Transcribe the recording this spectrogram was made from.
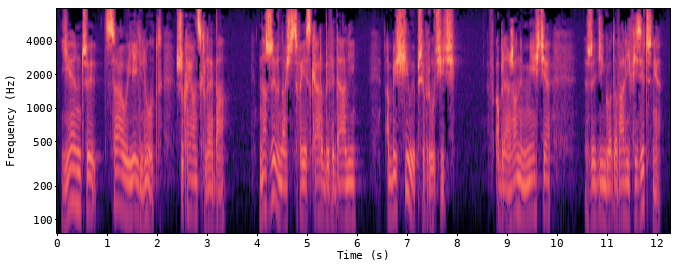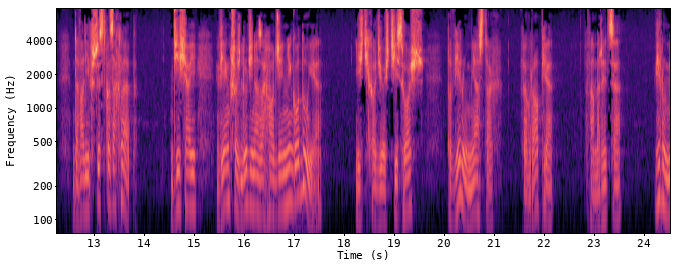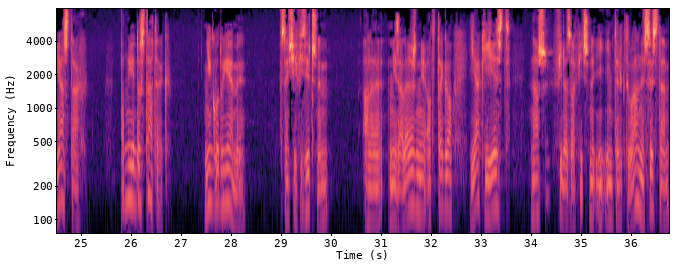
jęczy cały jej lud, szukając chleba, na żywność swoje skarby wydali, aby siły przywrócić. W oblężonym mieście Żydzi głodowali fizycznie, dawali wszystko za chleb. Dzisiaj większość ludzi na zachodzie nie głoduje. Jeśli chodzi o ścisłość, to w wielu miastach w Europie, w Ameryce, w wielu miastach panuje dostatek. Nie głodujemy w sensie fizycznym, ale niezależnie od tego, jaki jest nasz filozoficzny i intelektualny system,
